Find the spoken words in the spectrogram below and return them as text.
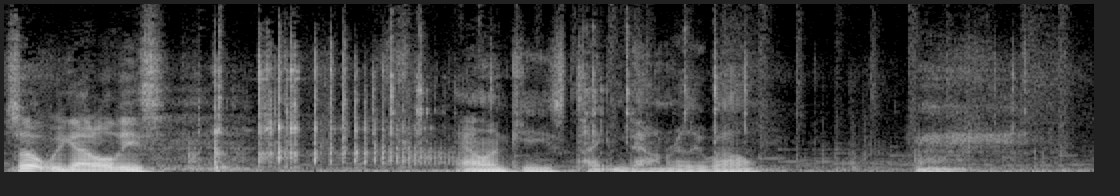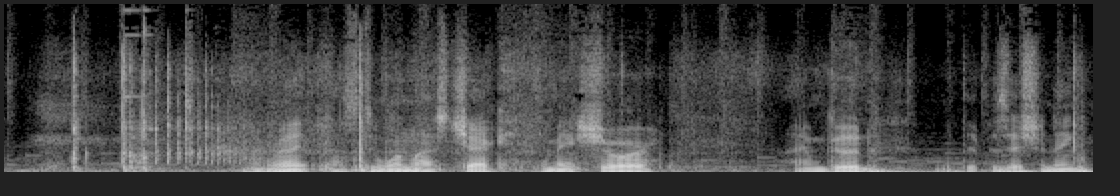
So we got all these Allen keys tightened down really well. All right, let's do one last check to make sure I'm good with the positioning.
